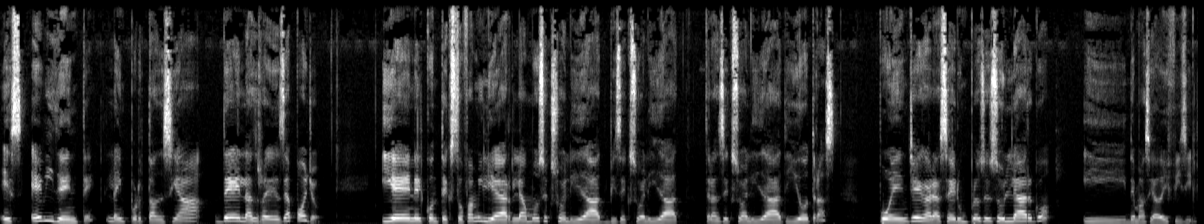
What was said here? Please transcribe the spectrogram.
es evidente la importancia de las redes de apoyo. Y en el contexto familiar, la homosexualidad, bisexualidad, transexualidad y otras pueden llegar a ser un proceso largo y demasiado difícil.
